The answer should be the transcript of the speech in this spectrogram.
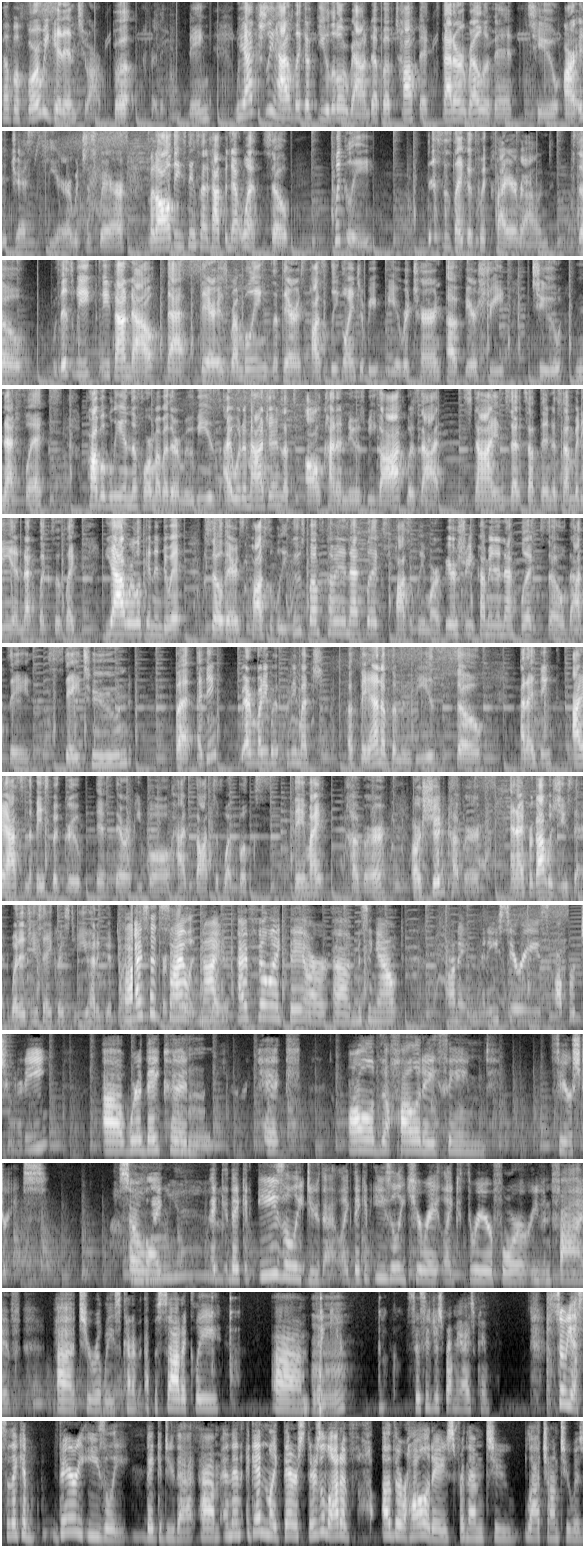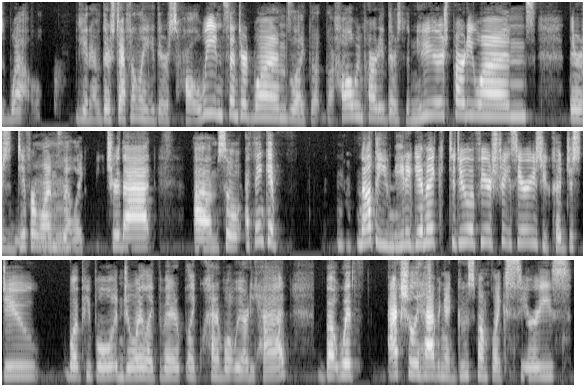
but before we get into our book for the evening, we actually have like a few little roundup of topics that are relevant to our interests here, which is rare. But all these things kind of happened at once. So quickly, this is like a quick fire round. So this week we found out that there is rumblings that there is possibly going to be, be a return of Fear Street to Netflix, probably in the form of other movies. I would imagine that's all kind of news we got was that Stine said something to somebody and Netflix is like, yeah, we're looking into it. So there's possibly Goosebumps coming to Netflix, possibly more Fear Street coming to Netflix. So that's a stay tuned. But I think everybody was pretty much a fan of the movies. So, and I think I asked in the Facebook group if there were people had thoughts of what books they might cover or should cover. And I forgot what you said. What did you say, Christy? You had a good one. Well, I said forgot Silent Night. I feel like they are uh, missing out on a mini series opportunity uh, where they could Mhm. pick all of the holiday themed Fear Streets. So, like, Oh, they, yeah. c- they could easily do that. Like, they could easily curate like three or four or even five uh, to release kind of episodically. Um, Thank you. Sissy just brought me ice cream. So yes, so they could very easily they could do that. Um, and then again, like there's there's a lot of other holidays for them to latch onto as well. You know, there's definitely there's Halloween centered ones like the, the Halloween party. There's the New Year's party ones. There's different ones Mhm. that like feature that. Um, so I think if not that you need a gimmick to do a Fear Street series, you could just do what people enjoy, like the very like kind of what we already had. But with actually having a goosebump like series,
